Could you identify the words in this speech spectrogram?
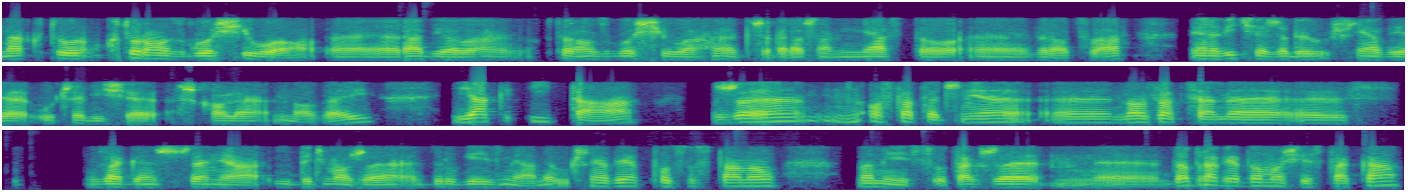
na któr, którą zgłosiło e, radio, e, którą zgłosiło, e, przepraszam, miasto e, Wrocław, mianowicie, żeby uczniowie uczyli się w szkole nowej, jak i ta, że ostatecznie e, no, za cenę e, zagęszczenia i być może drugiej zmiany uczniowie pozostaną na miejscu. Także e, dobra wiadomość jest taka,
